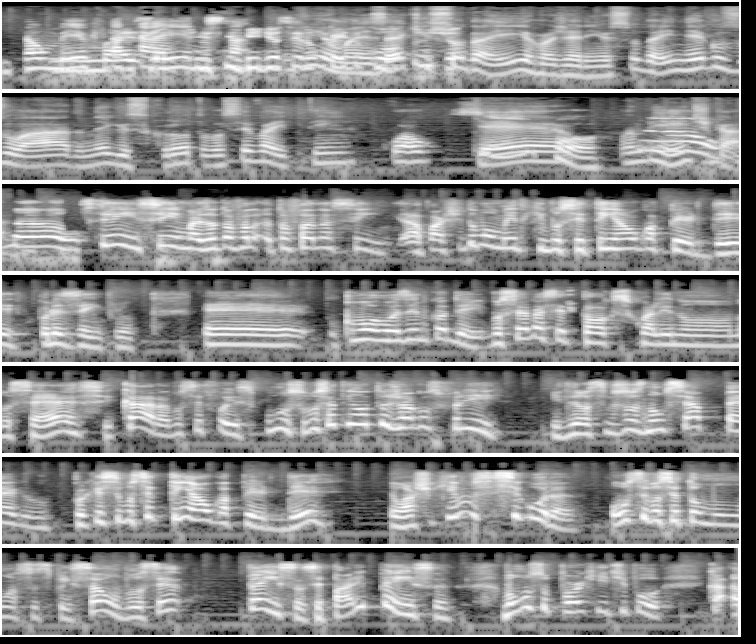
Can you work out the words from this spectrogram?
Então meio que Mas tá caindo. esse tá- vídeo sendo Viu, feito mas é que isso daí, Rogerinho, isso daí, nego zoado, nego escroto, você vai ter qualquer Sim, pô. ambiente, não, cara. Não, sim, sim, mas eu tô, falando, eu tô falando assim, a partir do momento que você tem algo a perder, por exemplo, é, como o exemplo que eu dei, você vai ser tóxico ali no, no CS, cara, você foi expulso, você tem outros jogos free. Entendeu? As pessoas não se apegam. Porque se você tem algo a perder, eu acho que você segura. Ou se você tomou uma suspensão, você pensa, você para e pensa. Vamos supor que, tipo,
